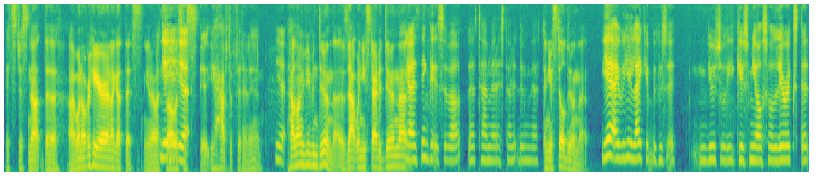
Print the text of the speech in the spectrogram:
it's just not the I went over here and I got this. You know, it's Yeah, yeah, always yeah. just it, you have to fit it in. Yeah. How long have you been doing that? Is that when you started doing that? Yeah, I think it's about that time that I started doing that. And you're still doing that. Yeah, I really like it because it usually gives me also lyrics that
